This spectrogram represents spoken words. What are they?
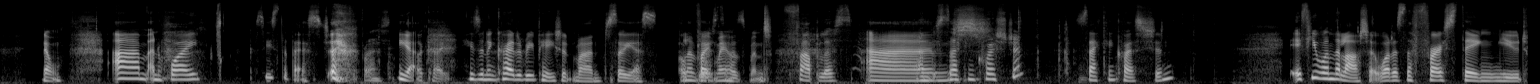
no. Um, and why? Because he's the best. Best. yeah. Okay. He's an incredibly patient man. So yes, I'll invite my husband. Fabulous. And, And the second question? Second question. If you won the lotto, what is the first thing you'd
